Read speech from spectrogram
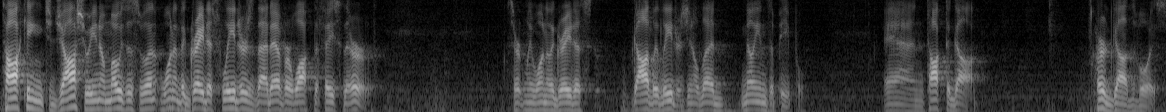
talking to Joshua. You know, Moses was one of the greatest leaders that ever walked the face of the earth. Certainly one of the greatest godly leaders, you know, led millions of people and talked to God, heard God's voice.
